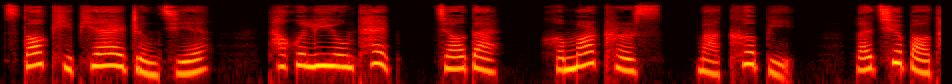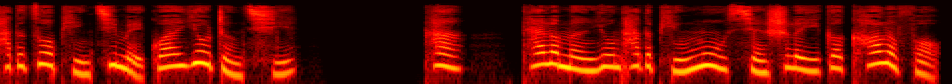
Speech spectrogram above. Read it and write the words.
Stocky 偏爱整洁，他会利用 tape 胶带和 markers 马克笔来确保他的作品既美观又整齐。看 t e l e m a n 用他的屏幕显示了一个 colorful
